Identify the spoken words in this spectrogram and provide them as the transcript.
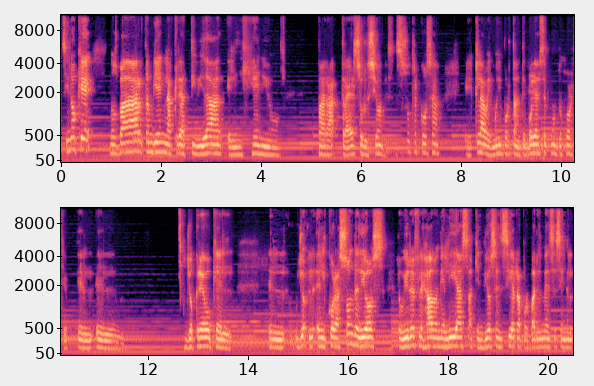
sino que nos va a dar también la creatividad, el ingenio para traer soluciones. Esa es otra cosa eh, clave y muy importante. Voy a ese punto, Jorge. el, yo creo que el, el, el, corazón de Dios lo vi reflejado en Elías, a quien Dios encierra por varios meses en,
